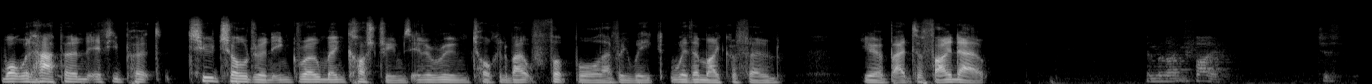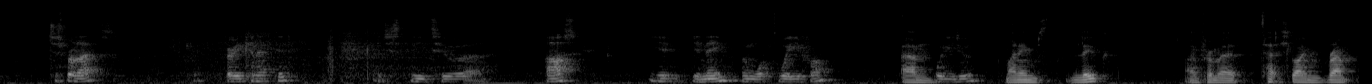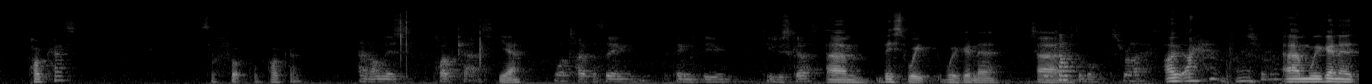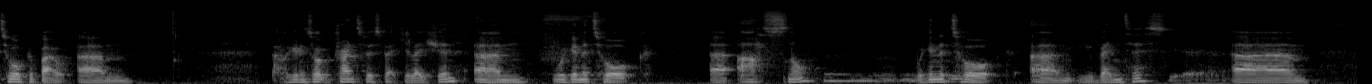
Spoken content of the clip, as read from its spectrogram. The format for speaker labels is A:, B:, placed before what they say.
A: What would happen if you put two children in grown men costumes in a room talking about football every week with a microphone? You're about to find out.
B: Number 95. Just just relax. Okay. Very connected. I just need to uh, ask your, your name and what where you're from.
C: Um,
B: What are you doing?
C: my name's Luke. I'm from a Touchline Rant podcast. It's a football podcast.
B: And on this podcast,
C: Yeah.
B: what type of thing things do you do you discuss?
C: Um, this week we're gonna.
B: Get
C: Um,
B: comfortable. Just relax.
C: I, I have. yeah. Um, we're gonna talk about. Um, we're gonna talk transfer speculation. Um, we're gonna talk uh, Arsenal. We're gonna
B: Mm,
C: talk um, Juventus.
B: Yeah.
C: Um,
